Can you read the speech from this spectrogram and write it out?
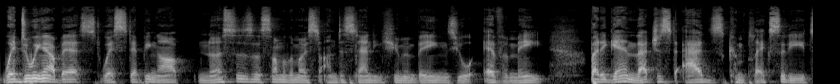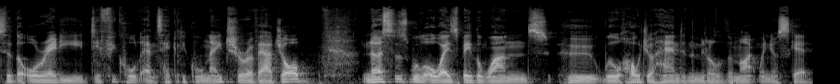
we're doing our best. We're stepping up. Nurses are some of the most understanding human beings you'll ever meet. But again, that just adds complexity to the already difficult and technical nature of our job. Nurses will always be the ones who will hold your hand in the middle of the night when you're scared.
